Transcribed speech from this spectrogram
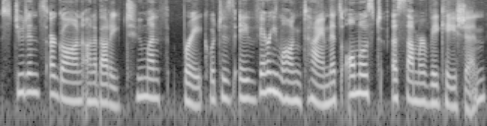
Students are gone on a about a two month break, which is a very long time. That's almost a summer vacation.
